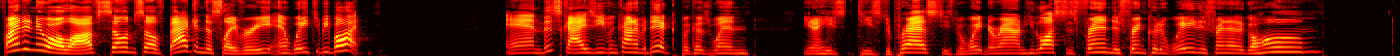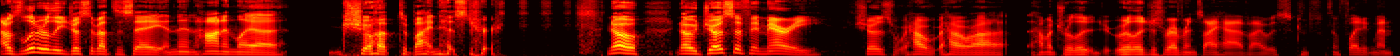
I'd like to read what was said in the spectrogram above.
find a new Olaf, sell himself back into slavery, and wait to be bought. And this guy's even kind of a dick because when you know he's he's depressed, he's been waiting around. He lost his friend. His friend couldn't wait. His friend had to go home. I was literally just about to say, and then Han and Leia show up to buy Nestor. no, no, Joseph and Mary shows how how uh, how much relig- religious reverence I have. I was conf- conflating them.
